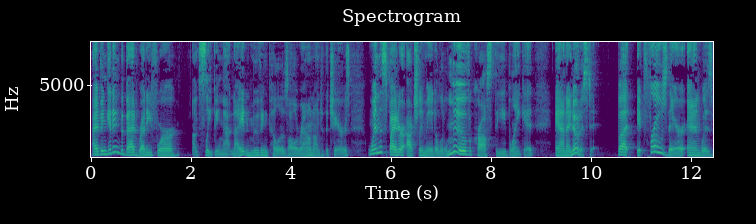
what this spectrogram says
I had been getting the bed ready for uh, sleeping that night and moving pillows all around onto the chairs when the spider actually made a little move across the blanket and I noticed it. But it froze there and was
